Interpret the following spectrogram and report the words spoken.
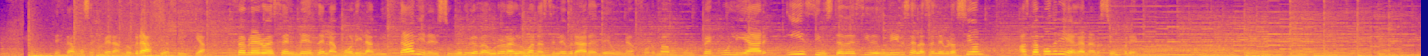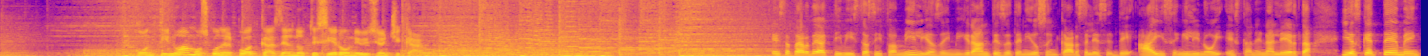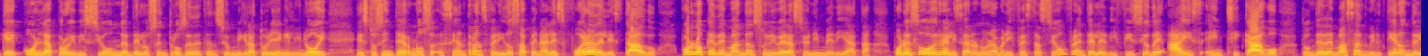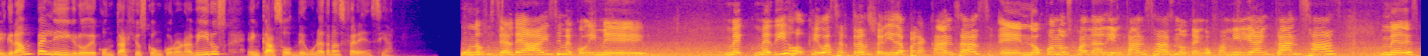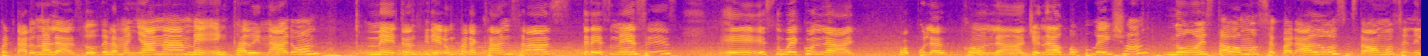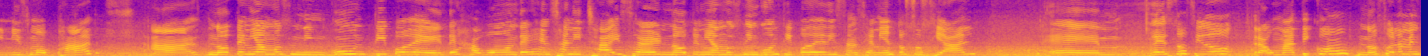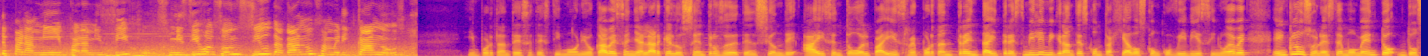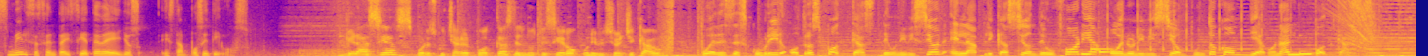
Te estamos esperando. Gracias, Ligia. Febrero es el mes del amor y la amistad y en el suburbio de Aurora lo van a celebrar de una forma muy peculiar. Y si usted decide unirse a la celebración, hasta podría ganarse un premio. Continuamos con el podcast del noticiero Univisión Chicago. Esta tarde, activistas y familias de inmigrantes detenidos en cárceles de ICE en Illinois están en alerta y es que temen que con la prohibición de los centros de detención migratoria en Illinois, estos internos sean transferidos a penales fuera del estado, por lo que demandan su liberación inmediata. Por eso hoy realizaron una manifestación frente al edificio de ICE en Chicago, donde además advirtieron del gran peligro de contagios con coronavirus en caso de una transferencia. Un oficial de ICE y me, me me, dijo que iba a ser transferida para Kansas. Eh, no conozco a nadie en Kansas, no tengo familia en Kansas. Me despertaron a las 2 de la mañana, me encadenaron, me transfirieron para Kansas tres meses. Eh, estuve con la con la general population, no estábamos separados, estábamos en el mismo pad, ah, no teníamos ningún tipo de, jabón, de hand sanitizer, no teníamos ningún tipo de distanciamiento social. Em, esto ha sido traumático no solamente para mí, para mis hijos. Mis hijos son ciudadanos americanos. Importante ese testimonio. Cabe señalar que los centros de detención de ICE en todo el país reportan 33 mil inmigrantes contagiados con COVID-19 e incluso en este momento 2.067 de ellos están positivos. Gracias por escuchar el podcast del noticiero Univisión Chicago. Puedes descubrir otros podcasts de Univisión en la aplicación de Euforia o en univision.com diagonal podcast.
